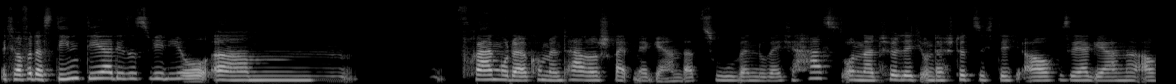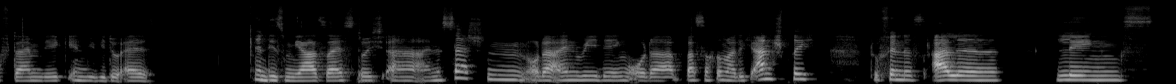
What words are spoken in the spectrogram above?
ich hoffe, das dient dir, dieses Video. Ähm, Fragen oder Kommentare schreib mir gern dazu, wenn du welche hast. Und natürlich unterstütze ich dich auch sehr gerne auf deinem Weg individuell in diesem Jahr, sei es durch äh, eine Session oder ein Reading oder was auch immer dich anspricht. Du findest alle Links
